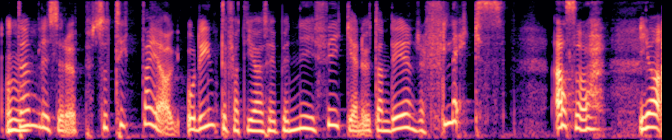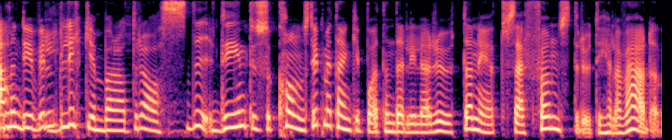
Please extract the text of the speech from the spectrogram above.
och Mm. den lyser upp så tittar jag. Och det är inte för att jag typ är nyfiken utan det är en reflex. Alltså Ja, men det är väl blicken bara dras dit. Det är inte så konstigt med tanke på att den där lilla rutan är ett så här fönster ut i hela världen.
